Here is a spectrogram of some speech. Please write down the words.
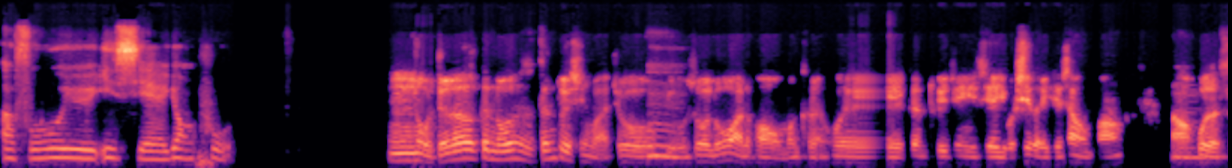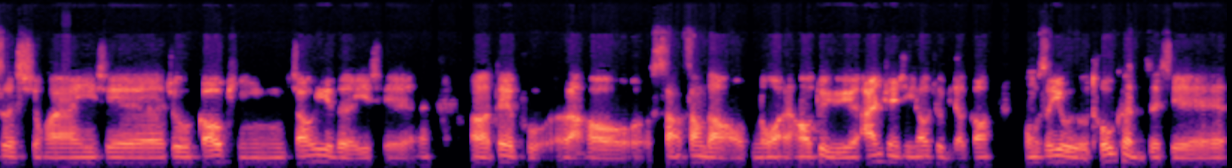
呃服务于一些用户？嗯，我觉得更多的是针对性吧。就比如说 Nova 的话，我们可能会更推荐一些游戏的一些项目方。然后或者是喜欢一些就高频交易的一些呃 DEP，然后上上到 Nova，然后对于安全性要求比较高，同时又有 Token 这些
